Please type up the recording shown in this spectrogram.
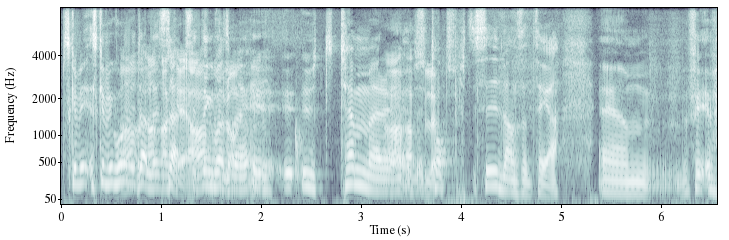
Ska vi, ska vi gå lite alldeles strax? okej, jag tänker bara att vi förlåt. uttömmer Ja, eh, absolut. toppsidan så att säga. Ehm, för,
